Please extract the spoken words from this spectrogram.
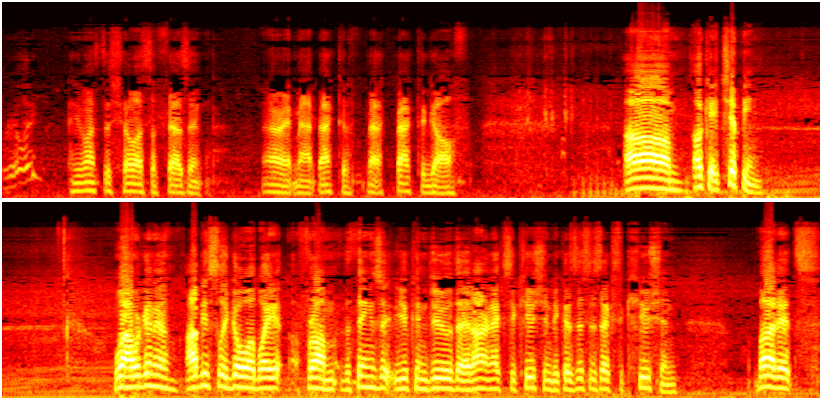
really? He wants to show us a pheasant. All right, Matt, back to back back to golf. Um, okay, chipping. Well, we're going to obviously go away from the things that you can do that aren't execution because this is execution, but it's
